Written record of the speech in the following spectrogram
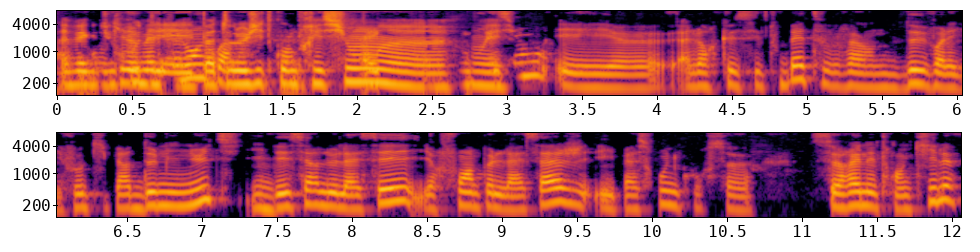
avec du coup des pathologies de compression. Euh, et alors que c'est tout bête, enfin, deux, voilà, il faut qu'ils perdent deux minutes, ils desserrent le lacet, ils refont un peu le lassage et ils passeront une course sereine et tranquille.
